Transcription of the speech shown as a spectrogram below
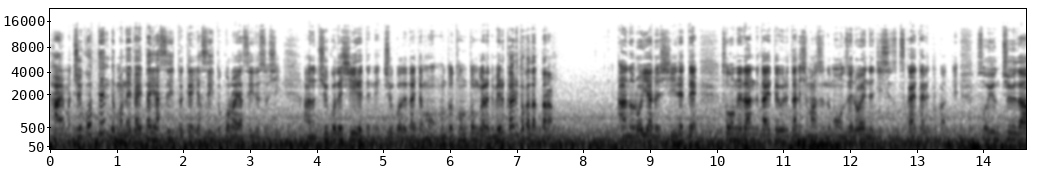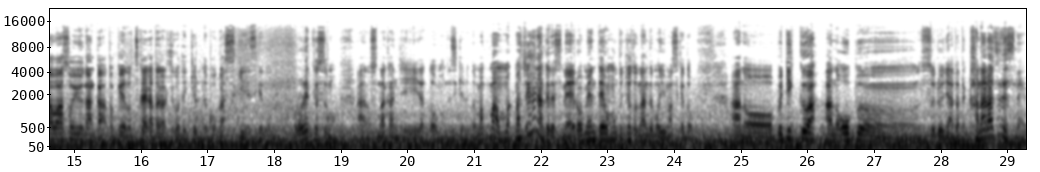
はい。まあ、中古店でもね、大体安い時は、安いところは安いですし、あの、中古で仕入れてね、中古で大体もう、本当トントンぐらいで、メルカリとかだったら、あの、ロイヤル仕入れて、その値段で大体売れたりしますんで、もう0円で実質使えたりとかっていう、そういうチューダーはそういうなんか時計の使い方が結構できるんで僕は好きですけどね。ロレックスも、あの、そんな感じだと思うんですけれど、ま、まあ、間違いなくですね、路面店は本当にちょっと何でも言いますけど、あの、ブティックは、あの、オープンするにあたって必ずですね、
